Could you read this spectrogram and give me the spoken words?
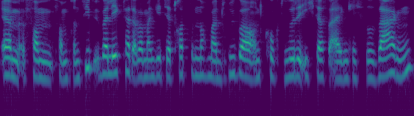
ähm, vom, vom Prinzip überlegt hat, aber man geht ja trotzdem nochmal drüber und guckt, würde ich das eigentlich so sagen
